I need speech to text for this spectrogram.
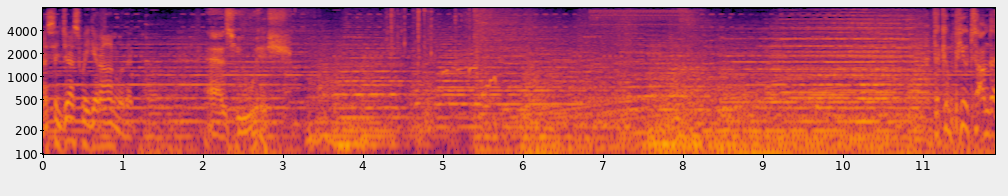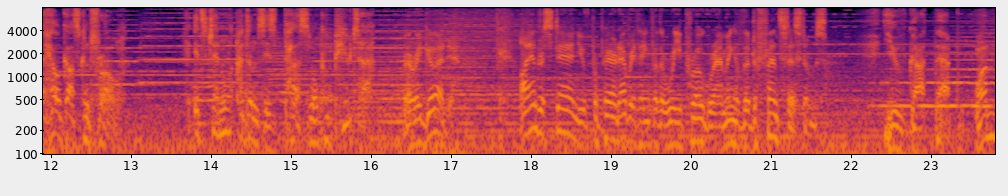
I suggest we get on with it. as you wish. The computer under Helghast control. It's General Adams's personal computer. Very good. I understand you've prepared everything for the reprogramming of the defense systems. You've got that 100%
